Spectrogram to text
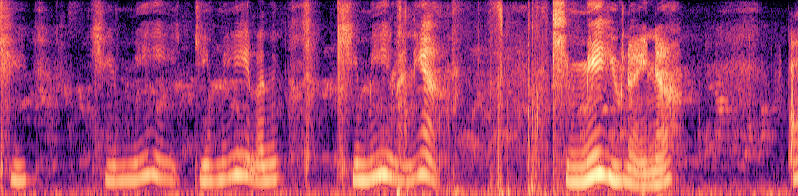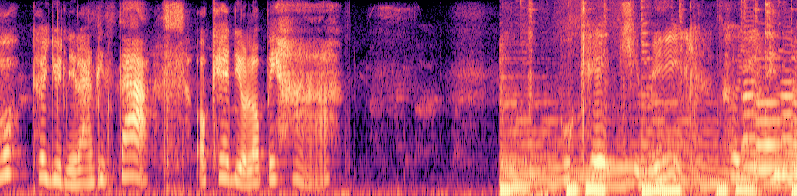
คิคิมี่คิมี่แล้วนี่คิมี่แล้วเนี่ย คิมี่อยู่ไหนนะโอ้เธออยู่ในร้านพิซซ่า โอเค เดี๋ยวเราไปหา โอเค คิมี่ เธออยู่ที่ไหน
